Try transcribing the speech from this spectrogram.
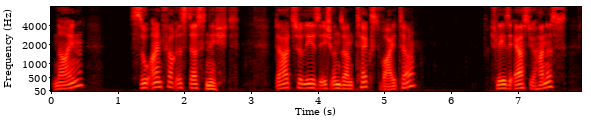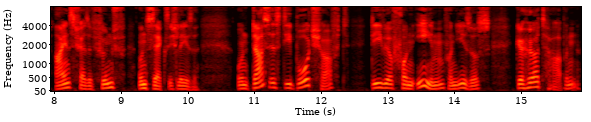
Nein, so einfach ist das nicht. Dazu lese ich unserem Text weiter. Ich lese erst Johannes 1, Verse 5 und 6. Ich lese. Und das ist die Botschaft, die wir von ihm, von Jesus, gehört haben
